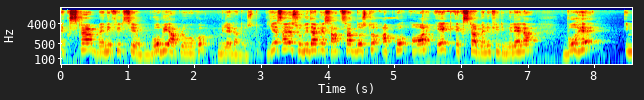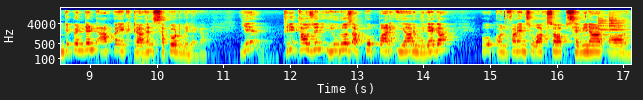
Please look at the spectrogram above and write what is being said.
एक्स्ट्रा बेनिफिट्स है, वो भी आप लोगों को मिलेगा दोस्तों। ये सारे सुविधा के साथ साथ दोस्तों, आपको और एक एक्स्ट्रा बेनिफिट मिलेगा, वो है इंडिपेंडेंट आपका एक ट्रैवल सपोर्ट मिलेगा। ये थ्री थाउज़ेंड यूरोज आपको पर ईयर मिलेगा, वो कॉन्फ्रेंस वर्कशॉप सेमिनार और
